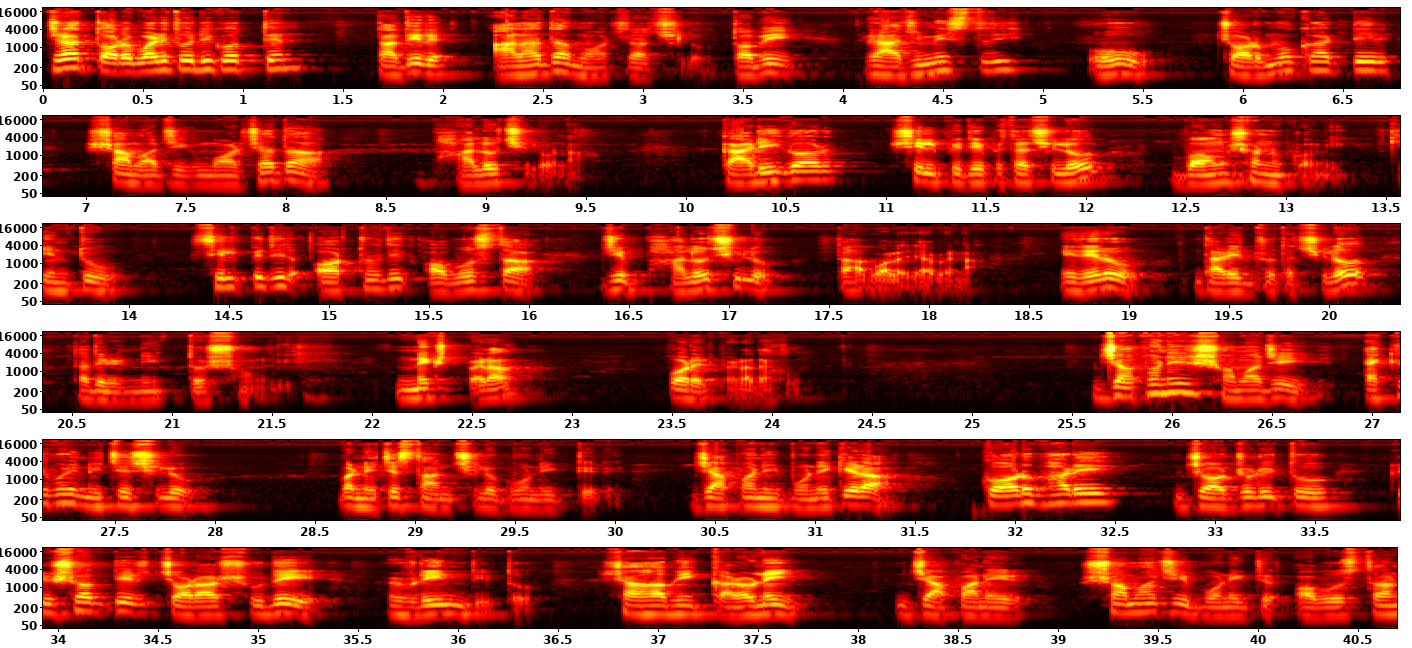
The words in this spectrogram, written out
যারা তরবারি তৈরি করতেন, তাদের আলাদা মর্যাদা ছিল। তবে রাজমিস্ত্রি ও চর্মকারদের সামাজিক মর্যাদা ভালো ছিল না। কারিগর শিল্পীদের পেশা ছিল বংশানুক্রমিক। কিন্তু শিল্পীদের অর্থনৈতিক অবস্থা যে ভালো ছিল তা বলা যাবে না। এদেরও দারিদ্রতা ছিল তাদের নিত্যর সঙ্গী নেক্সট প্যারা, পরের প্যারা দেখো। জাপানের সমাজে একেবারে নিচে ছিল বা নিচে স্থান ছিল বণিকদের। জাপানি বণিকেরা কর ভারে জর্জরিত কৃষকদের চড়া সুদে ঋণ দিত। স্বাভাবিক কারণেই জাপানের সমাজে বণিকদের অবস্থান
